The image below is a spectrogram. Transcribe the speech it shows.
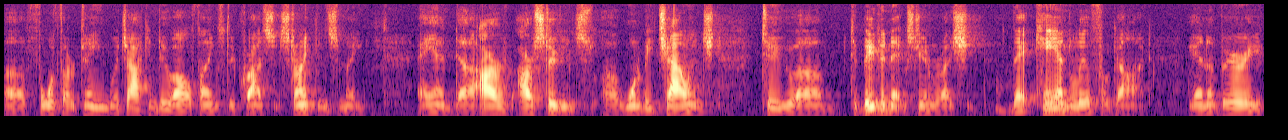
uh, 4.13, which I can do all things through Christ that strengthens me. And uh, our, our students uh, want to be challenged to, um, to be the next generation that can live for God in a very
